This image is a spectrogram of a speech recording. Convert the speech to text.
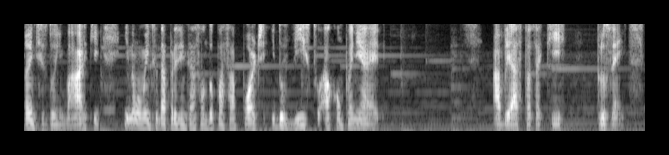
antes do embarque e no momento da apresentação do passaporte e do visto à companhia aérea. Abre aspas aqui para os entes.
